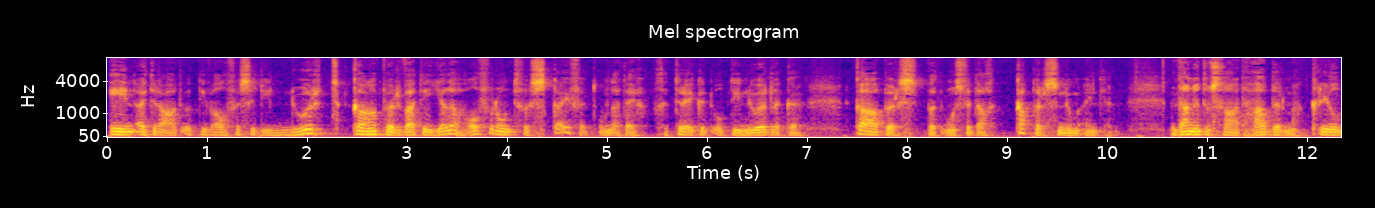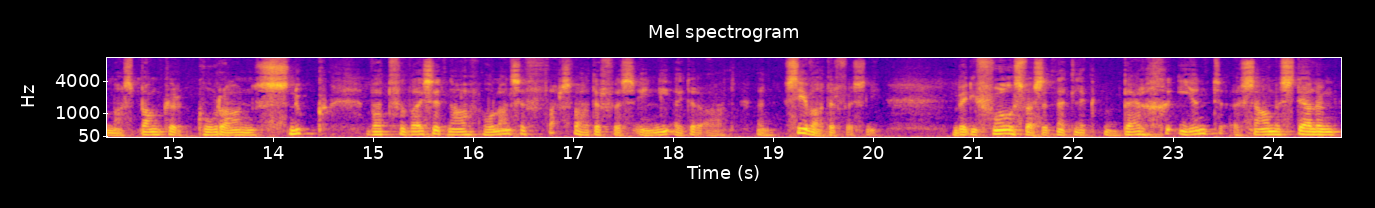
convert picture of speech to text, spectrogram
en uiteraard ook die walvisse die Noord-Kaper wat 'n hele halfrond verskuif het omdat hy getrek het op die noordelike kapers wat ons vandag kappers noem eintlik. Dan het ons gehad harder makreel, masbanker, koran, snoek wat verwys het na Hollandse varswatervis en nie uiteraard 'n seewatervis nie. By die voëls was dit netlik bergeend, 'n samestelling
